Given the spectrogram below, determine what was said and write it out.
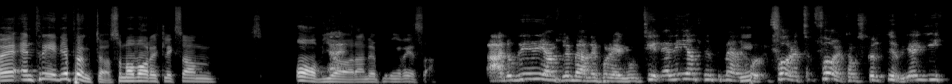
Eh, en tredje punkt då, som har varit liksom avgörande Nej. på din resa? Ja, då blir det egentligen människor en gång till. Eller egentligen inte människor. Mm. Föret företagskultur. Jag, gick,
